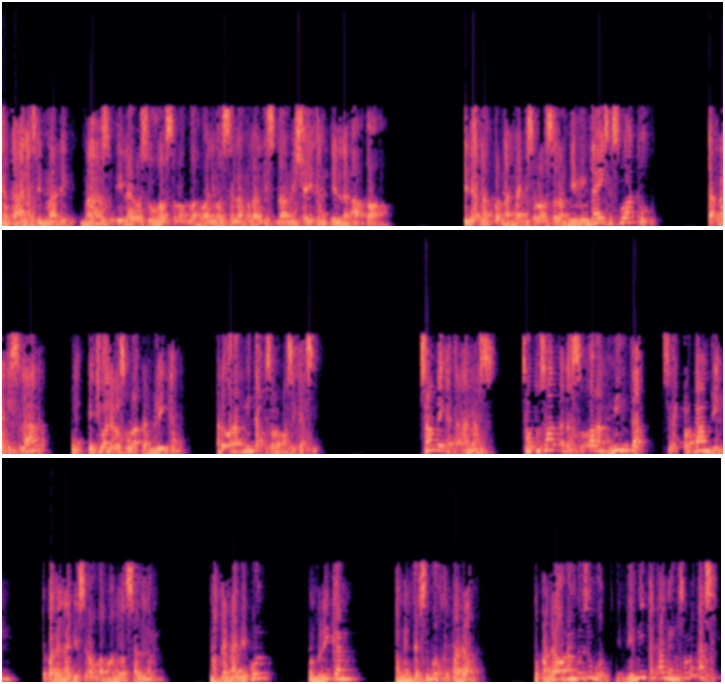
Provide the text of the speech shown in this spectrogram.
Kata Anas bin Malik, "Masuk ila Rasulullah sallallahu alaihi wasallam al Islam syai'an illa a'ta." Tidaklah pernah Nabi sallallahu alaihi wasallam dimintai sesuatu karena Islam kecuali Rasulullah akan berikan. Ada orang minta, Rasulullah masih kasih. Sampai kata Anas, suatu saat ada seorang minta seekor kambing kepada Nabi Shallallahu Alaihi Wasallam. Maka Nabi pun memberikan kambing tersebut kepada kepada orang tersebut. Dia minta kambing Rasulullah kasih.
